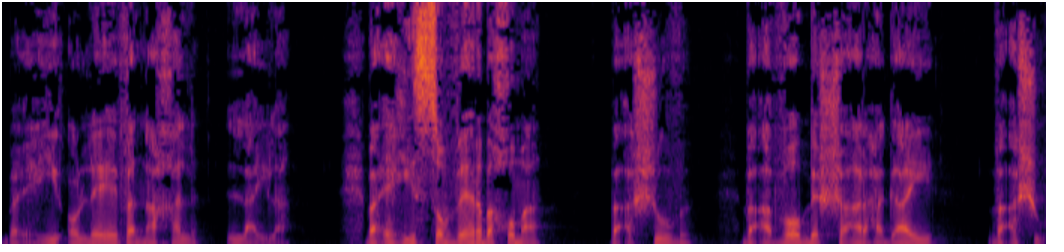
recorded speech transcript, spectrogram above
ואהי עולה בנחל לילה, ואהי סובר בחומה, ואשוב, ואבוא בשער הגיא, ואשוב.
